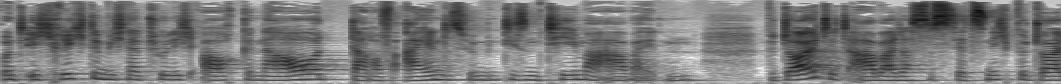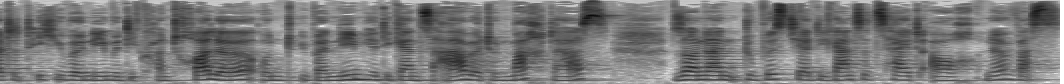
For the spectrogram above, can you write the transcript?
Und ich richte mich natürlich auch genau darauf ein, dass wir mit diesem Thema arbeiten. Bedeutet aber, dass es jetzt nicht bedeutet, ich übernehme die Kontrolle und übernehme hier die ganze Arbeit und mache das, sondern du bist ja die ganze Zeit auch, ne, was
